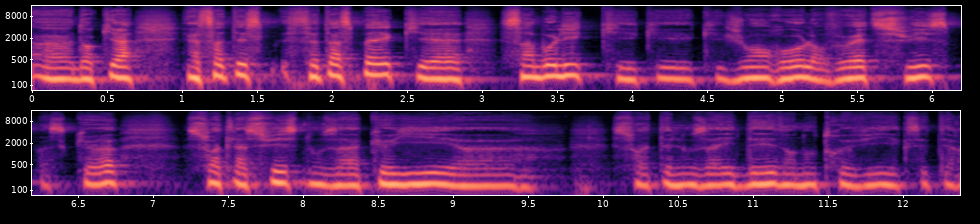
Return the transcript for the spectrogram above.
Euh, donc il y a, cet, aspect qui est symbolique, qui, joue un rôle. On veut être suisse parce que soit la Suisse nous a accueillis, euh, soit elle nous a aidés dans notre vie, etc.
